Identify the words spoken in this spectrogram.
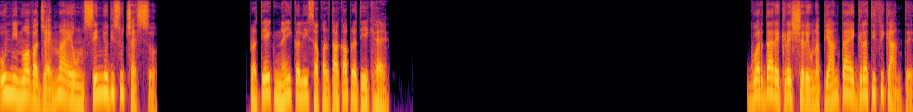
Ogni nuova gemma è un segno di successo. प्रत्येक नई कली सफलता का प्रतीक है Guardare crescere una pianta è gratificante.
